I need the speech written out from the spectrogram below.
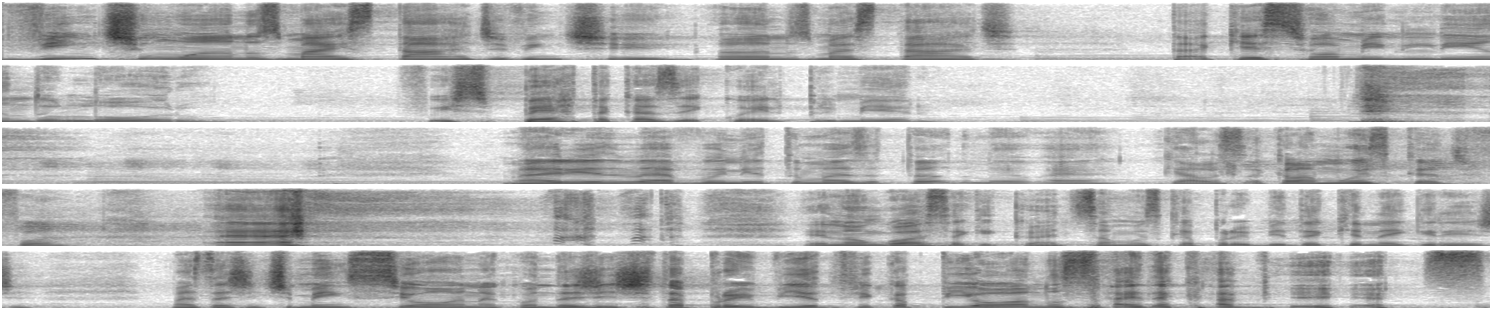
21 anos mais tarde, 20 anos mais tarde, tá aqui esse homem lindo, louro. Fui esperta, casei com ele primeiro. Marido é bonito, mas é todo meu. É, aquela, aquela música de fogo. É. Ele não gosta que cante, essa música é proibida aqui na igreja. Mas a gente menciona, quando a gente está proibido, fica pior, não sai da cabeça.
